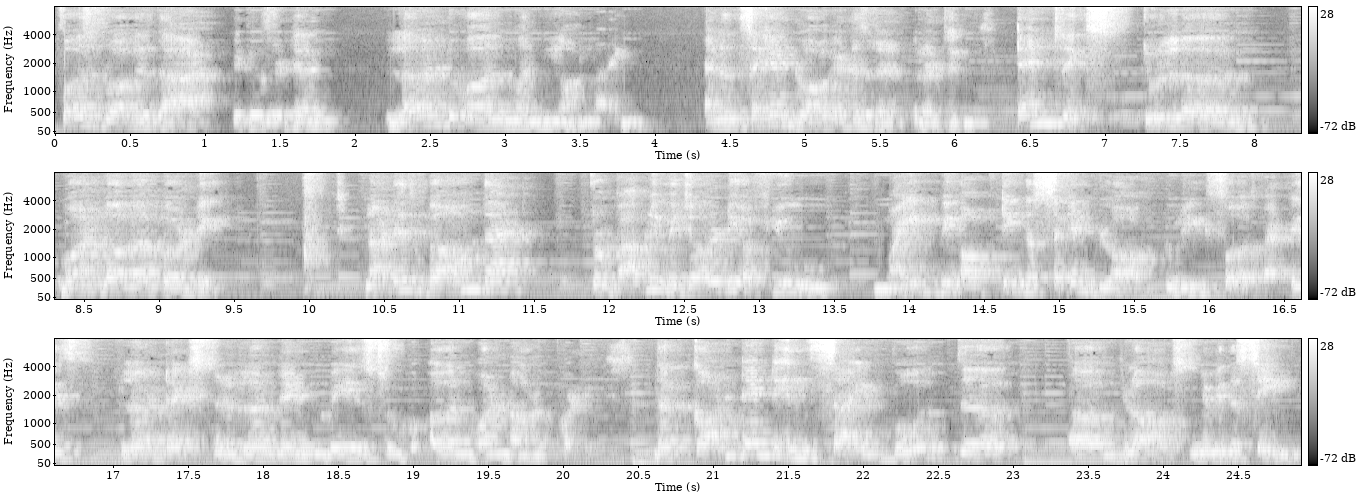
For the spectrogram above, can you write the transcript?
First blog is that it was written learn to earn money online and in second blog it is written 10 tricks to learn $1 per day. Now it is bound that probably majority of you might be opting the second blog to read first that is learn tricks learn 10 ways to earn $1 per day. The content inside both the uh, blogs may be the same,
